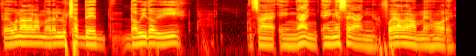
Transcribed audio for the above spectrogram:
fue una de las mejores luchas de WWE, o sea, en, año, en ese año, fue una de las mejores.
